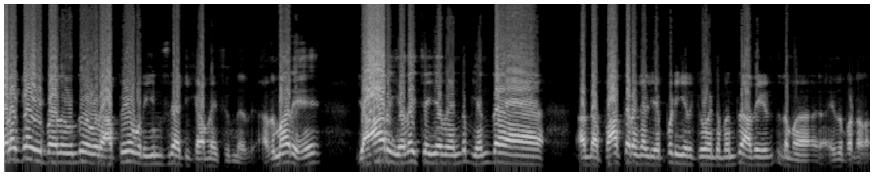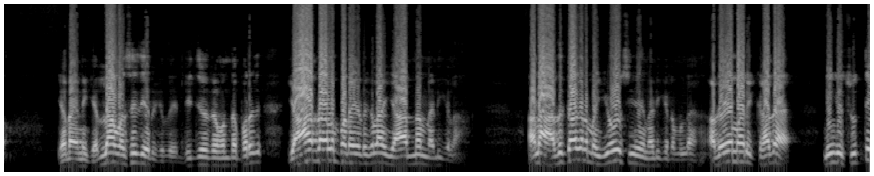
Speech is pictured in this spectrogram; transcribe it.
எனக்கே இப்ப அது வந்து ஒரு அப்பயே ஒரு இன்ஃபினிட்டி காம்ப்ளெக்ஸ் இருந்தது. அது மாதிரி யார் எதை செய்ய வேண்டும் எந்த அந்த பாத்திரங்கள் எப்படி இருக்க வேண்டும் என்று அதை எடுத்து நம்ம இது பண்ணணும். ஏன்னா இன்னைக்கு எல்லா வசதியும் இருக்குது. டிஜிட்டல் வந்த பிறகு யாருனாலும் படம் எடுக்கலாம் யாருனாலும் நடிக்கலாம். ஆனால் அதுக்காக நம்ம யோசி நடிக்கணும்ல. அதே மாதிரி கதை. நீங்கள் சுற்றி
